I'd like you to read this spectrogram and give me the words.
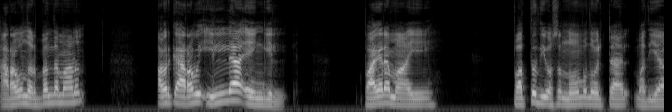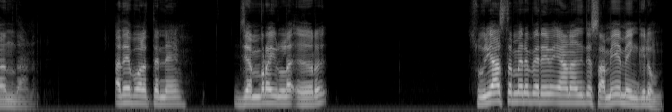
അറവ് നിർബന്ധമാണ്. അവർക്ക് അറവ് ഇല്ല എങ്കിൽ പകരമായി പത്ത് ദിവസം നോമ്പ് നോറ്റാൽ മതിയാവുന്നതാണ്. അതേപോലെ തന്നെ ജംറയുള്ള ഏറ്. സൂര്യാസ്തമനം വരെയാണ് അതിന്റെ സമയമെങ്കിലും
